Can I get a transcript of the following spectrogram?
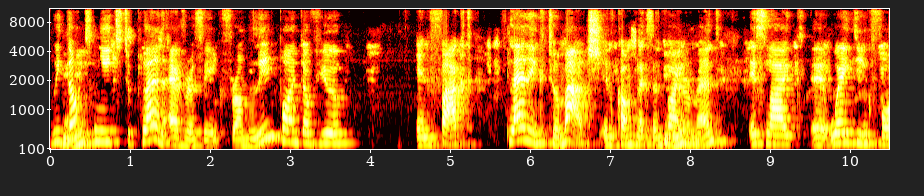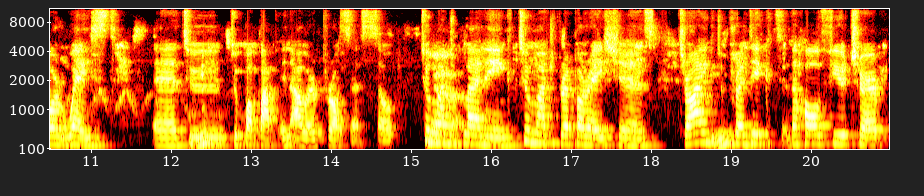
we mm-hmm. don't need to plan everything from lean point of view in fact planning too much in complex mm-hmm. environment mm-hmm. is like uh, waiting for waste uh, to mm-hmm. to pop up in our process so too yeah. much planning too much preparations trying to mm-hmm. predict the whole future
